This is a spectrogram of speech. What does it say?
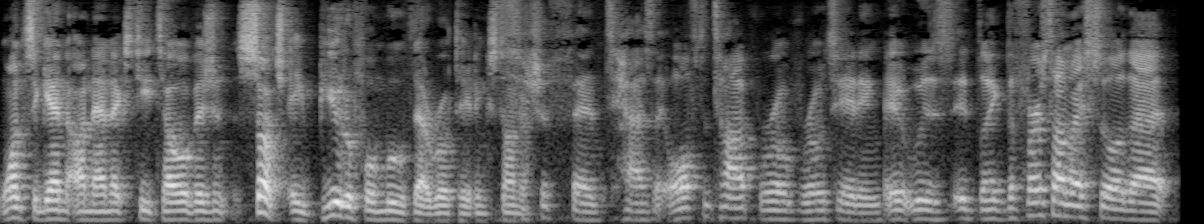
once again on NXT television. Such a beautiful move that rotating stunner. Such a fantastic off the top rope rotating. It was it like the first time I saw that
